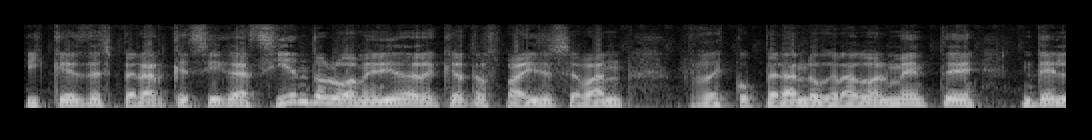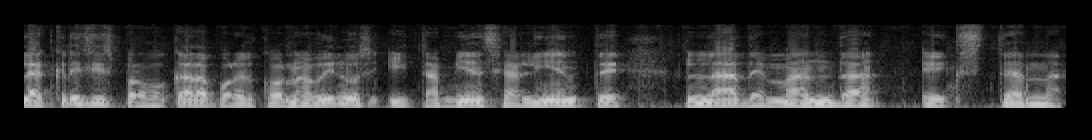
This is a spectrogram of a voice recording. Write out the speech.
y que es de esperar que siga haciéndolo a medida de que otros países se van recuperando gradualmente de la crisis provocada por el coronavirus y también se aliente la demanda externa.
